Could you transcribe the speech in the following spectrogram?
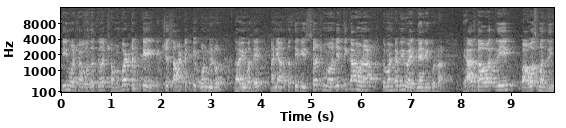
तीन वर्षा अगोदर तिला शंभर टक्के एकशे सहा टक्के गुण मिळून दहावीमध्ये. आणि आता ती रिसर्च म्हणजे ती काय होणार? तर म्हणते मी वैज्ञानिक होणार. ह्याच गावातली पावसमधली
